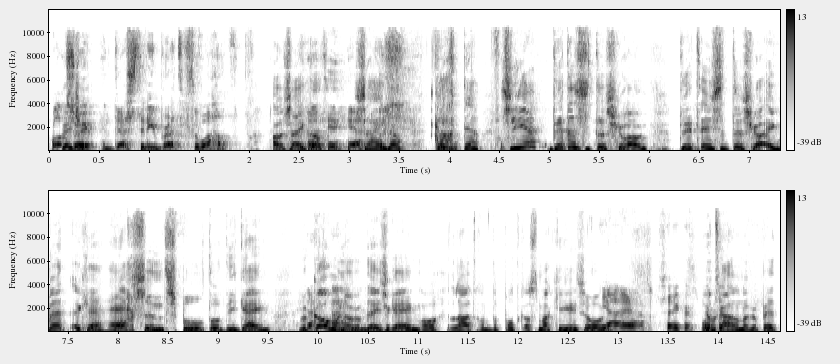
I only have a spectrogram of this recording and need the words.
Sorry, Destiny Breath of the Wild? Oh, zei ik dat? Ja. Zei ik dat? God damn. Zie je? Dit is het dus gewoon. Dit is het dus gewoon. Ik ben gehersenspoeld tot die game. We komen nog op deze game, hoor. Later op de podcast. Maak je geen zorgen. Ja, ja, zeker. Ja, we gaan er nog op in.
